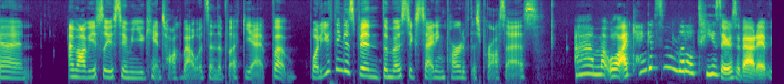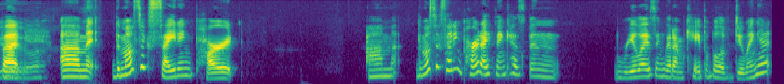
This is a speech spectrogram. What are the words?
And I'm obviously assuming you can't talk about what's in the book yet, but what do you think has been the most exciting part of this process? Um, well, I can give some little teasers about it, but um, the most exciting part, um, the most exciting part, I think, has been realizing that I'm capable of doing it.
